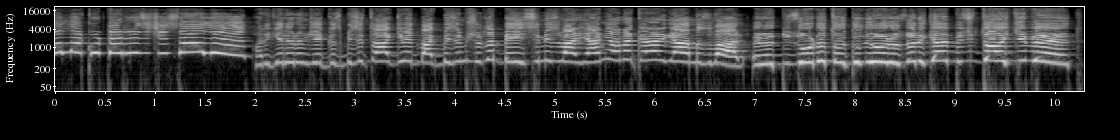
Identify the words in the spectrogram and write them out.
Vallahi kurtardığınız için sağ olun. Hadi gel örümcek kız. Bizi takip et. Bak bizim şurada base'imiz var. Yani ana karargahımız var. Evet biz orada takılıyoruz. Hadi gel bizi takip et.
